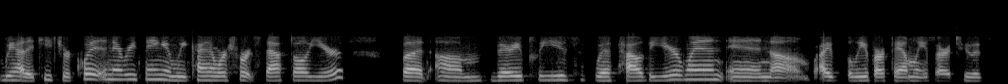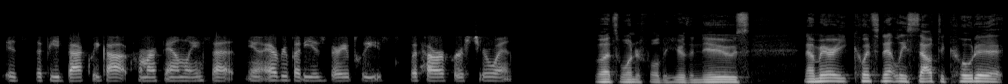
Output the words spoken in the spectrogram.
we had a teacher quit and everything, and we kind of were short staffed all year but um, very pleased with how the year went, and um, I believe our families are too. It's it's the feedback we got from our families that you know everybody is very pleased with how our first year went. Well, that's wonderful to hear the news. Now, Mary, coincidentally, South Dakota,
